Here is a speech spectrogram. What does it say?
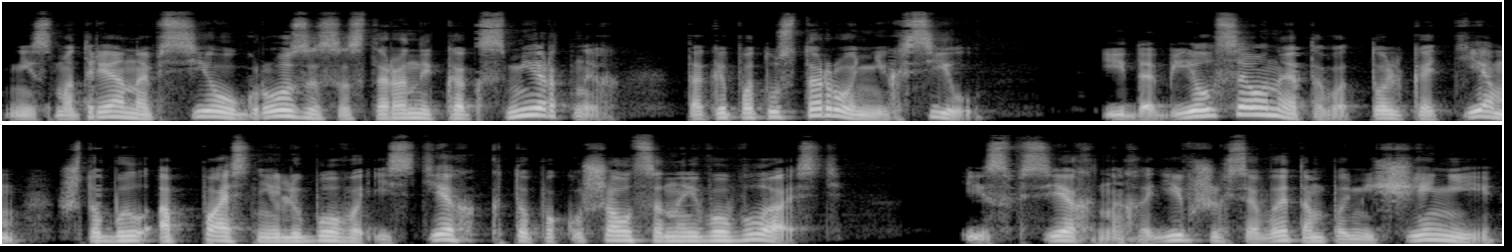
несмотря на все угрозы со стороны как смертных, так и потусторонних сил. И добился он этого только тем, что был опаснее любого из тех, кто покушался на его власть. Из всех находившихся в этом помещении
